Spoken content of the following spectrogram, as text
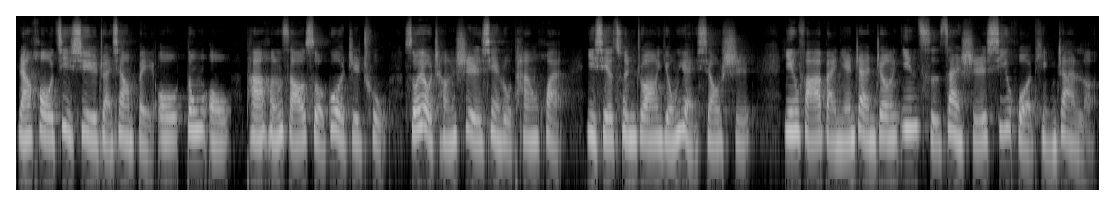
然后继续转向北欧、东欧。他横扫所过之处。所有城市陷入瘫痪，一些村庄永远消失。英法百年战争因此暂时熄火停战了。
